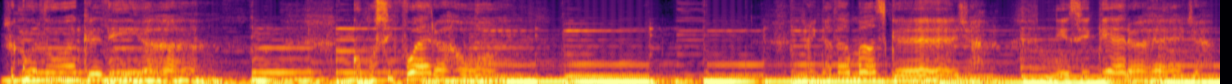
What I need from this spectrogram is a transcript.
Recuerdo aquel día como si fuera hoy. No hay nada más que ella, ni siquiera ella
